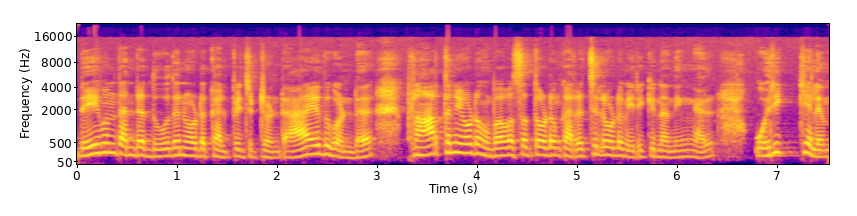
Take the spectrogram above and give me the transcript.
ദൈവം തന്റെ ദൂതനോട് കൽപ്പിച്ചിട്ടുണ്ട്. ആയതുകൊണ്ട് പ്രാർത്ഥനയോടും ഉപവാസത്തോടും കരച്ചിലോടും ഇരിക്കുന്ന നിങ്ങൾ ഒരിക്കലും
